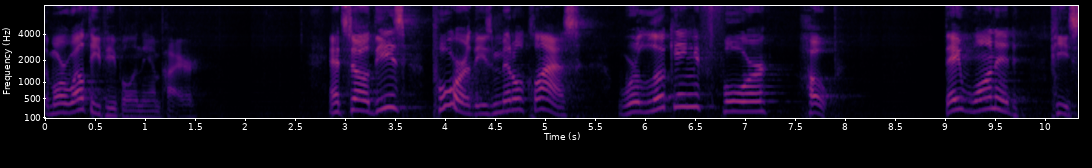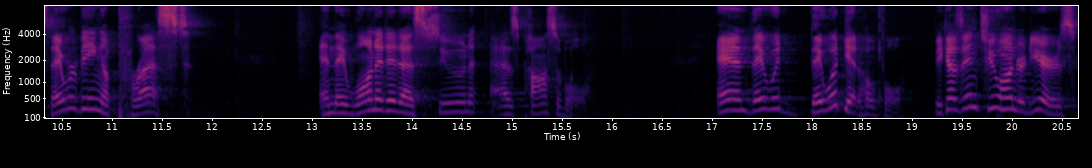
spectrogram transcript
the more wealthy people in the empire. And so these poor, these middle class, were looking for hope. They wanted peace. They were being oppressed, and they wanted it as soon as possible. And they would, they would get hopeful because in 200 years,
